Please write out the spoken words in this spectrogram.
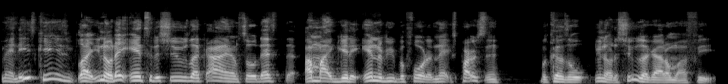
man, these kids like you know they into the shoes like I am, so that's the, I might get an interview before the next person because of you know the shoes I got on my feet.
